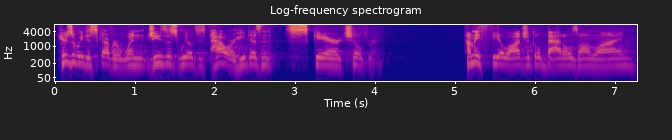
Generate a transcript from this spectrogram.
Here's what we discover when Jesus wields his power, he doesn't scare children. How many theological battles online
